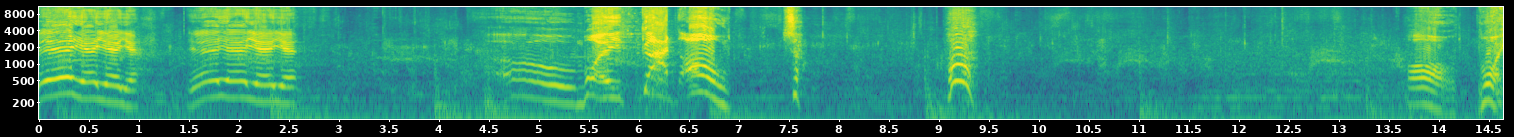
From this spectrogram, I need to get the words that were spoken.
Yeah, yeah, yeah, yeah. Yeah, yeah, yeah, yeah. Oh, boy, God! Oh! Oh, boy!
